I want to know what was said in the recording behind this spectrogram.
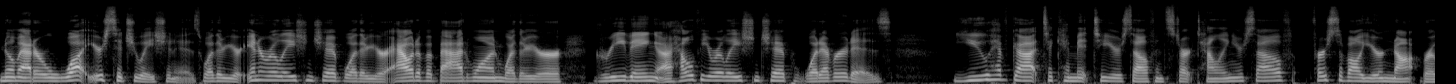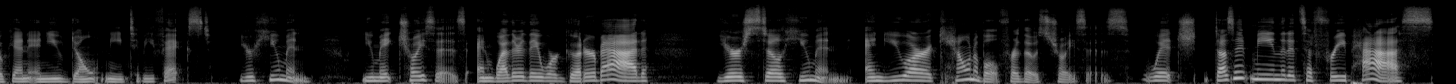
no matter what your situation is, whether you're in a relationship, whether you're out of a bad one, whether you're grieving a healthy relationship, whatever it is, you have got to commit to yourself and start telling yourself, first of all, you're not broken and you don't need to be fixed. You're human. You make choices, and whether they were good or bad, you're still human and you are accountable for those choices, which doesn't mean that it's a free pass.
